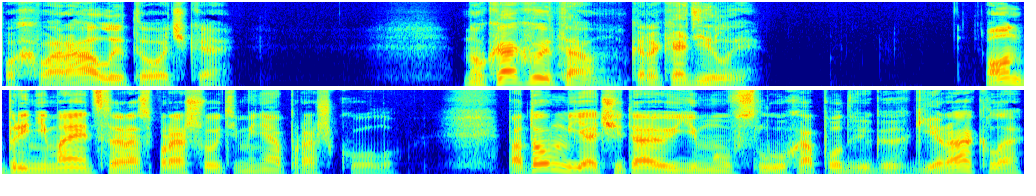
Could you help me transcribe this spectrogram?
Похворал и точка. Ну как вы там, крокодилы?» Он принимается расспрашивать меня про школу. Потом я читаю ему вслух о подвигах Геракла.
